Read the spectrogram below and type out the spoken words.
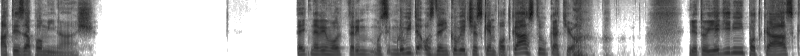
a ty zapomínáš. Teď nevím, o kterým musí, mluvíte o Zdeňkově českém podcastu, Katio? Je to jediný podcast,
